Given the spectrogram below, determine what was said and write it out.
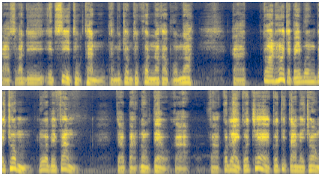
กาสวัสดีเอฟซีทุกท่านท่านผู้ชมทุกคนเนาะครับผมเนาะกาก่อนเขาจะไปเบิ่งไปชม หรือว่าไปฟัง จากปากน้องแต้วกะฝากกดไลค์กดแชร์กดติดตามให้ช่อง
